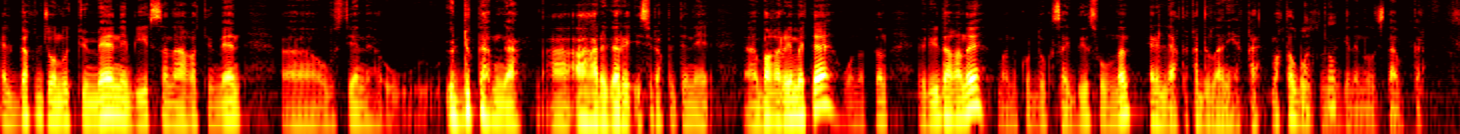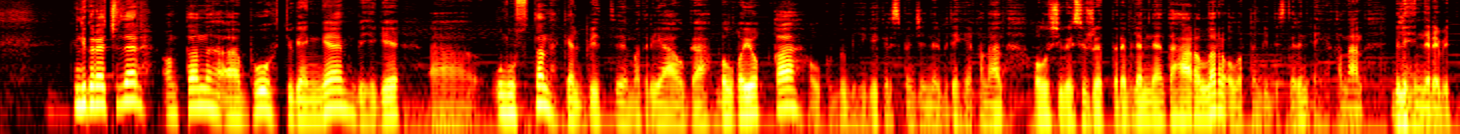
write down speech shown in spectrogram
әлбәқ жону түмен, бір санаға түмен, ұлыстен үрдік тәміңа ағарығары есірек бітені бағары мәті, оныттын үрі дағаны, маны күрдік сайды солынан әріләқті қадылан еққа. Мақтал болықтың келен ұлыс табыққар. Күнді көрәтшілер, онтан бұ түгенге бейге улустан кәлбет материалға болғайыққа, ол күрді бейге корреспонденттер біте хеқанан олы шүге сюжеттері білемнен тахарылар, олардан бейдестерін әйеқанан білігіндері біт.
